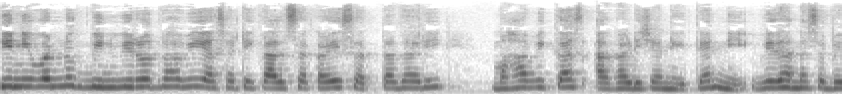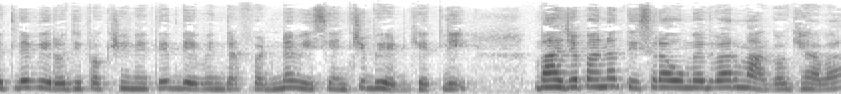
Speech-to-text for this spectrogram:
ही निवडणूक बिनविरोध व्हावी यासाठी काल सकाळी सत्ताधारी महाविकास आघाडीच्या नेत्यांनी विधानसभेतले विरोधी पक्षनेते देवेंद्र फडणवीस यांची भेट घेतली. भाजपानं तिसरा उमेदवार मागं घ्यावा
